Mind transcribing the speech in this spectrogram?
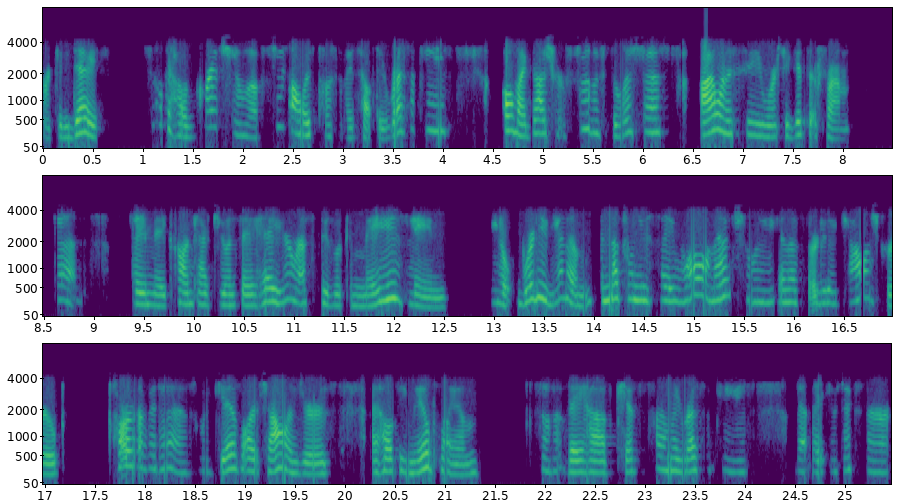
freaking day. Look at how great she looks. She's always posting these healthy recipes. Oh my gosh, her food looks delicious. I want to see where she gets it from. Then they may contact you and say, hey, your recipes look amazing. You know, where do you get them? And that's when you say, well, I'm actually in a 30 day challenge group part of it is we give our challengers a healthy meal plan so that they have kids friendly recipes that they can fix their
